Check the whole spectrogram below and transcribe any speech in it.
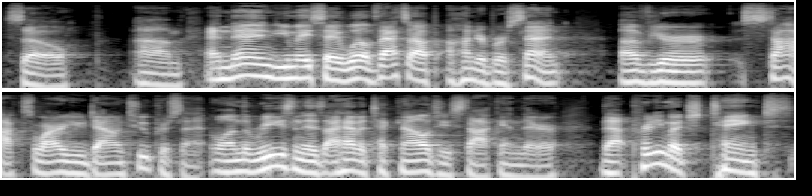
So, um, and then you may say, well, if that's up 100% of your stocks, why are you down 2%? Well, and the reason is I have a technology stock in there that pretty much tanked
